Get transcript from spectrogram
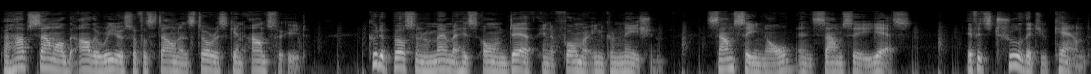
Perhaps some of the other Readers of Astounding Stories can answer it. Could a person remember his own death in a former incarnation? Some say no, and some say yes. If it's true that you can't,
